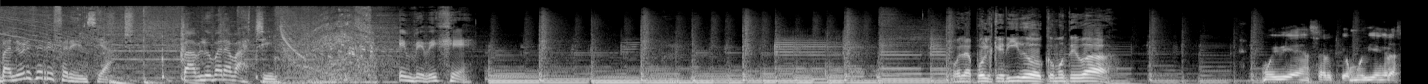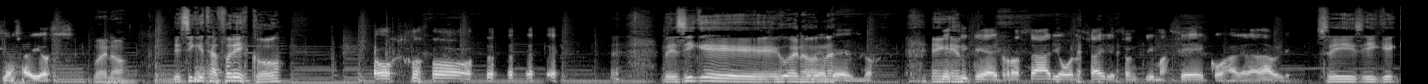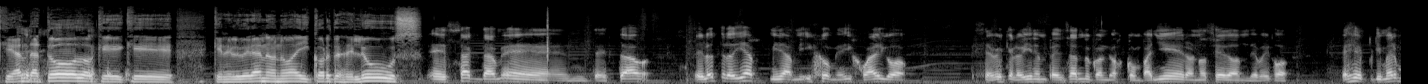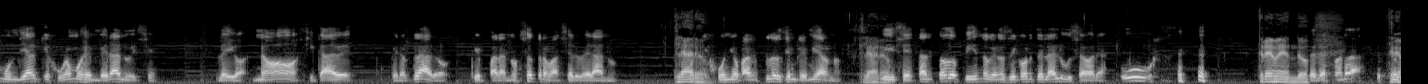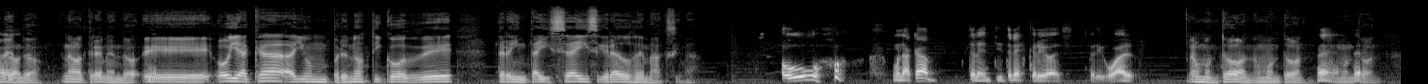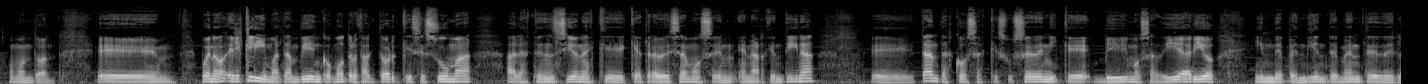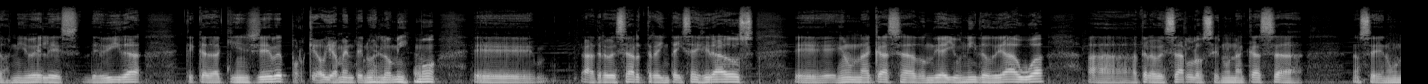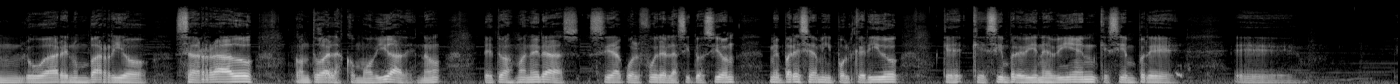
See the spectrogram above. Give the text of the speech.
Valores de referencia. Pablo Barabachi. En BDG. Hola Paul querido, ¿cómo te va? Muy bien, Sergio, muy bien, gracias a Dios. Bueno, decí que está fresco. Oh, oh, oh. Decí que, bueno, en- Decí en- que el Rosario, Buenos Aires son climas secos, agradables. Sí, sí, que, que anda todo, que, que, que en el verano no hay cortes de luz. Exactamente. Estaba... El otro día, mira, mi hijo me dijo algo, se ve que lo vienen pensando con los compañeros, no sé dónde. Me dijo, es el primer mundial que jugamos en verano, dice. Le digo, no, si cada vez, pero claro, que para nosotros va a ser verano. Porque Claro, junio para nosotros siempre invierno. claro, Y dice, están todos pidiendo que no se corte la luz ahora. Uh, tremendo. pero es verdad. es Tremendo, no, tremendo. Eh, hoy acá hay un pronóstico de 36 grados de máxima. Uh, una acá, 33 creo es, pero igual. Un montón, un montón, Eh, un montón, un montón. Eh, bueno, el clima también como otro factor que se suma a las tensiones que, que atravesamos en, en Argentina. Eh, tantas cosas que suceden y que vivimos a diario, independientemente de los niveles de vida que cada quien lleve, porque obviamente no es lo mismo eh, atravesar 36 grados eh, en una casa donde hay un hilo de agua a atravesarlos en una casa no sé, en un lugar, en un barrio cerrado, con todas las comodidades, ¿no? De todas maneras, sea cual fuera la situación, me parece a mí, Paul querido, que, que siempre viene bien, que siempre eh,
